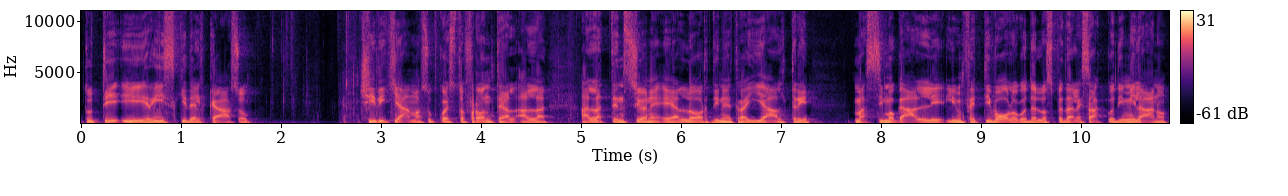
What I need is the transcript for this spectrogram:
tutti i rischi del caso ci richiama su questo fronte al, al, all'attenzione e all'ordine tra gli altri Massimo Galli, l'infettivologo dell'ospedale Sacco di Milano,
